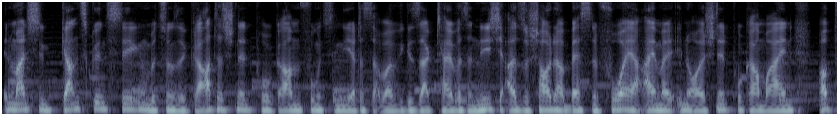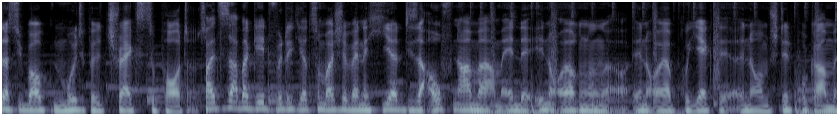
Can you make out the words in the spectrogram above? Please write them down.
In manchen ganz günstigen bzw. gratis Schnittprogrammen funktioniert das aber wie gesagt gesagt teilweise nicht. Also schaut am besten vorher einmal in euer Schnittprogramm rein, ob das überhaupt Multiple Tracks supportet. Falls es aber geht, würdet ihr zum Beispiel, wenn ihr hier diese Aufnahme am Ende in, euren, in euer Projekt, in eurem Schnittprogramm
